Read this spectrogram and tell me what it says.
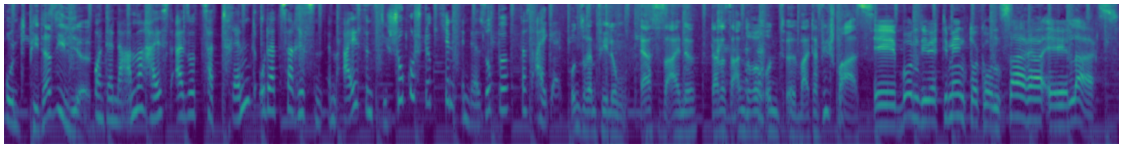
und Petersilie. Und der Name heißt also zertrennt oder zerrissen. Im Eis sind es die Schokostückchen, in der Suppe das Eigelb. Unsere Empfehlung, erst das eine, dann das andere und äh, weiter viel Spaß. E buon divertimento con Sara e Lars.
